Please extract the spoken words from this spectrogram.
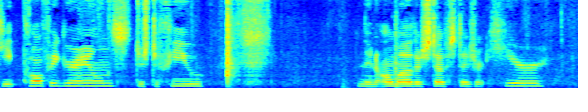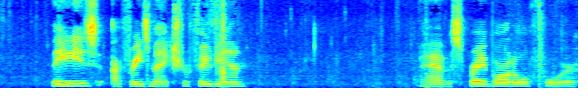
Keep coffee grounds, just a few. And then all my other stuff stays right here. These, I freeze my extra food in. I have a spray bottle for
